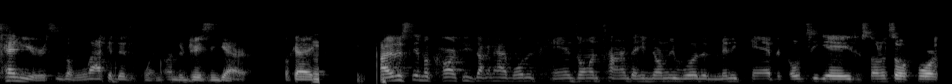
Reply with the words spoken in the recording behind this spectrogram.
10 years, is a lack of discipline under Jason Garrett. Okay. I understand McCarthy's not going to have all this hands on time that he normally would in minicamp and OTAs and so on and so forth.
